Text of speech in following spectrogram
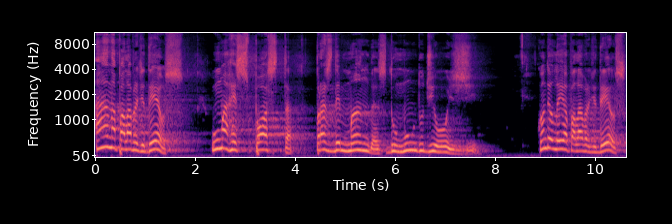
Há na palavra de Deus uma resposta para as demandas do mundo de hoje. Quando eu leio a palavra de Deus,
